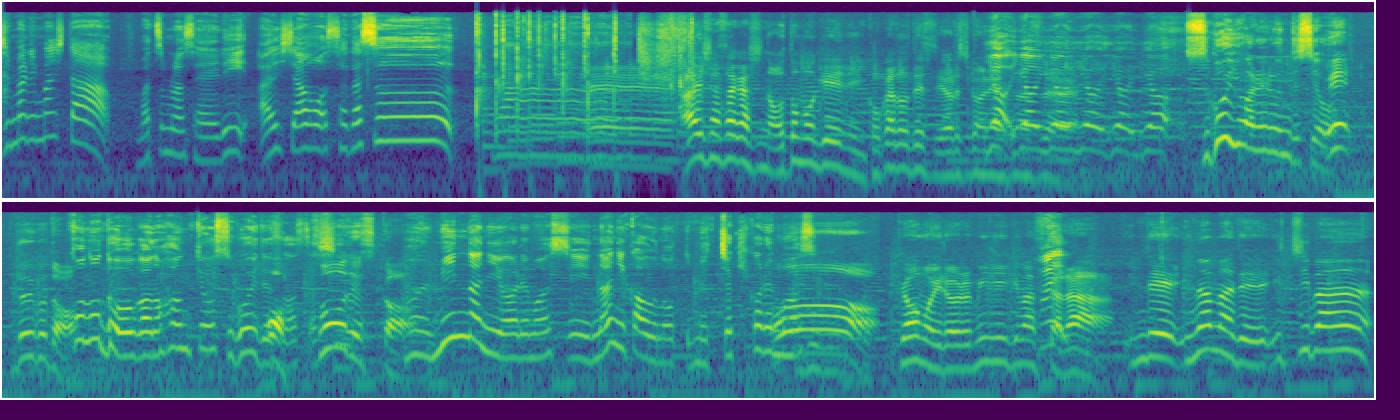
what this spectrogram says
始まりました。松村さゆり愛車を探す。えー愛車探しのお供芸人コカドです。よろしくお願いします。よよよよよよすごい言われるんですよ。えどういうこと？この動画の反響すごいですそうですか。はい、みんなに言われますし何買うのってめっちゃ聞かれまおー今日もいろいろ見に行きますから、で今まで一番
